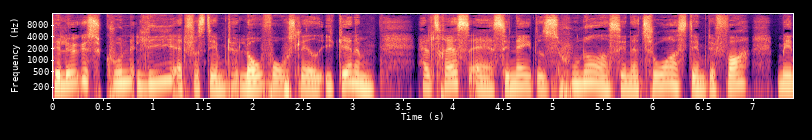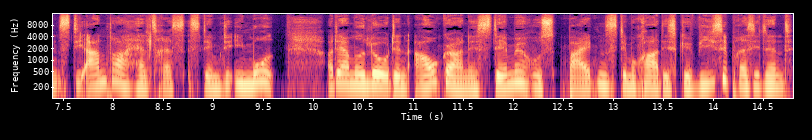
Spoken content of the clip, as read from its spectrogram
Det lykkes kun lige at få stemt lovforslaget igennem. 50 af senatets 100 senatorer stemte for, mens de andre 50 stemte imod. Og dermed lå den afgørende stemme hos Bidens demokratiske vicepræsident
